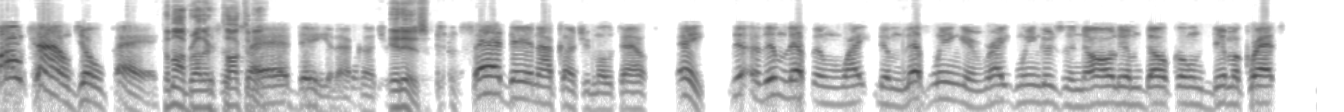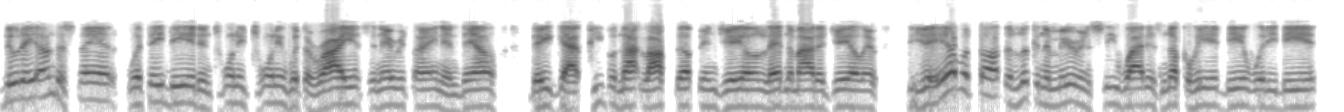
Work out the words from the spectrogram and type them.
Motown, Joe Pag. Come on, brother. It's Talk to a me. sad day in our country. It is. sad day in our country, Motown. Hey, them left and white, them left wing and right wingers, and all them doggone Democrats. Do they understand what they did in 2020 with the riots and everything? And now they got people not locked up in jail, letting them out of jail. And you ever thought to look in the mirror and see why this knucklehead did what he did?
